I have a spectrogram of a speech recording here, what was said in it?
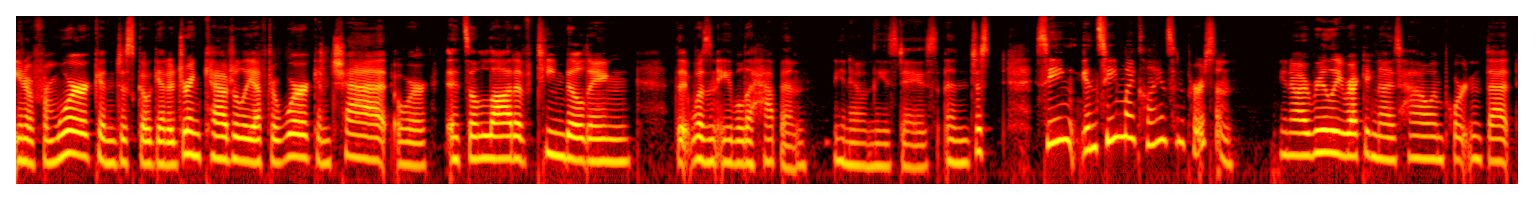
you know, from work and just go get a drink casually after work and chat. Or it's a lot of team building that wasn't able to happen, you know, in these days. And just seeing and seeing my clients in person, you know, I really recognize how important that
